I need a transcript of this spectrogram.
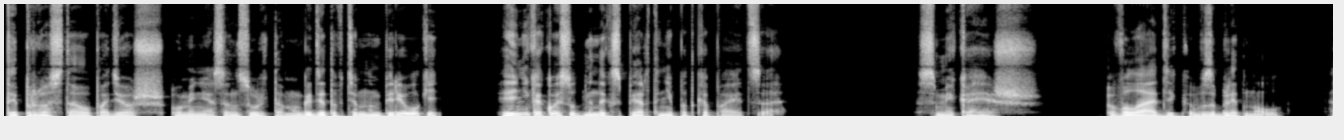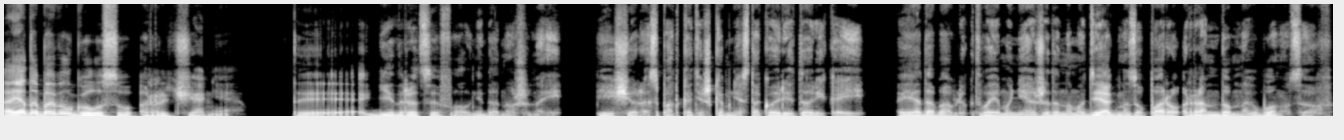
Ты просто упадешь у меня с инсультом где-то в темном переулке, и никакой судмедэксперт не подкопается. Смекаешь? Владик взбледнул, а я добавил голосу рычание. Ты гидроцефал недоношенный. Еще раз подкатишь ко мне с такой риторикой, я добавлю к твоему неожиданному диагнозу пару рандомных бонусов.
